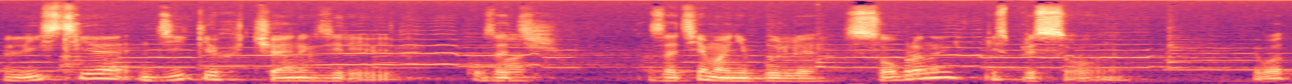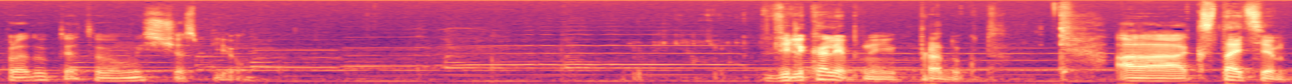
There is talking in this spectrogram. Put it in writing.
листья диких чайных деревьев. Зат- Затем они были собраны и спрессованы. И вот продукт этого мы сейчас пьем. Великолепный продукт. А, кстати,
